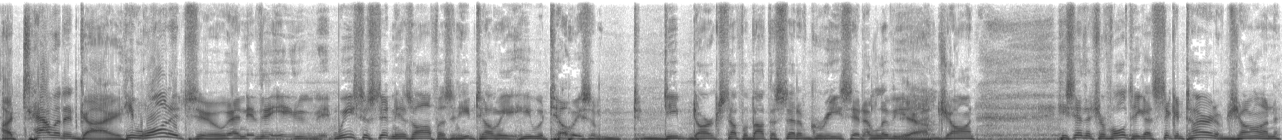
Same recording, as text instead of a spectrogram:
a talented guy. He wanted to, and the, he, we used to sit in his office, and he'd tell me he would tell me some deep, dark stuff about the set of Grease and Olivia Yeah. and John. He said that Travolta got sick and tired of John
